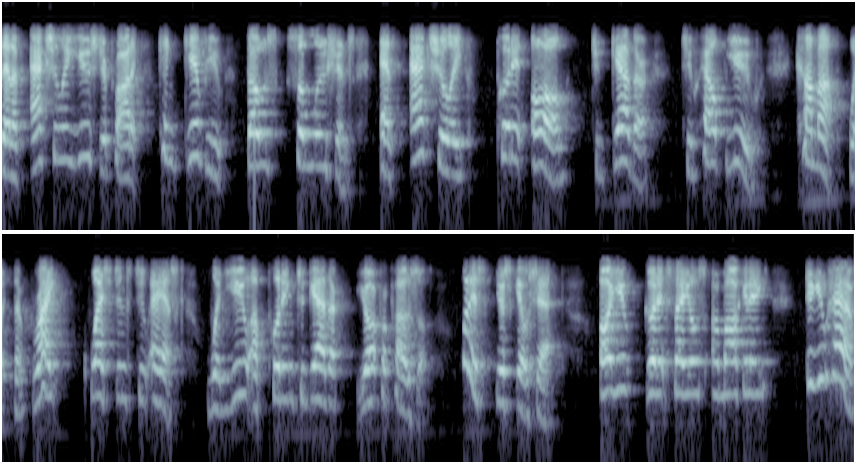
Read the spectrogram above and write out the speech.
that have actually used your product can give you those solutions and actually put it all together to help you come up with the right questions to ask when you are putting together your proposal. What is your skill set? Are you good at sales or marketing? Do you have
